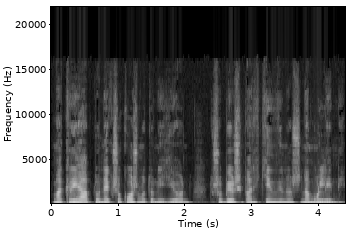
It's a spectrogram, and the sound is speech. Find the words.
μακριά από τον έξω κόσμο των υγειών, τους οποίους υπάρχει κίνδυνος να μολύνει.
